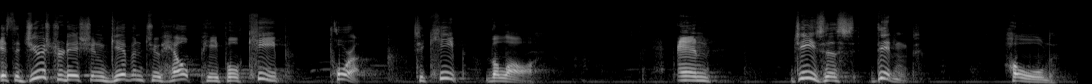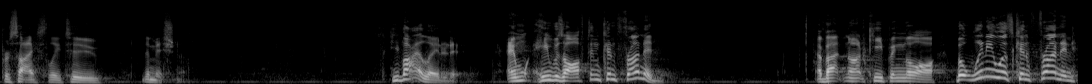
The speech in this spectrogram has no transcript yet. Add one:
It's a Jewish tradition given to help people keep Torah, to keep the law. And Jesus didn't hold precisely to the Mishnah. He violated it. And he was often confronted about not keeping the law. But when he was confronted,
